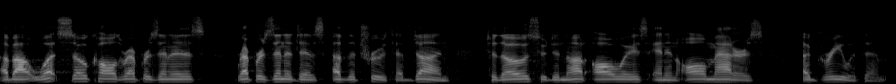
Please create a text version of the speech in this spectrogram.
about what so called representatives, representatives of the truth have done to those who did not always and in all matters agree with them.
